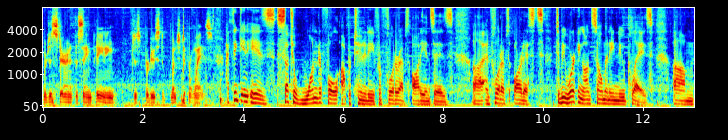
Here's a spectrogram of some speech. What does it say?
we're just staring at the same painting just produced a bunch of different ways. I think it is such a wonderful opportunity for Florida Rep's audiences uh, and Florida Rep's artists to be working on so many new plays. Um,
